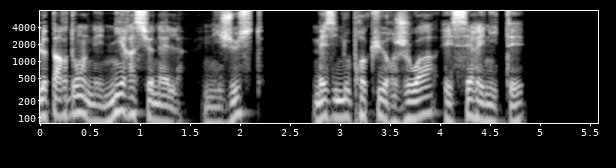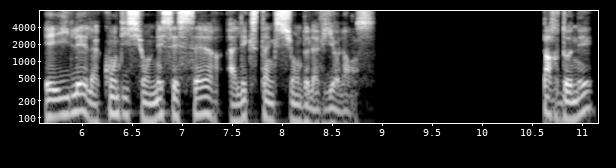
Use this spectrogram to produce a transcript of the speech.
Le pardon n'est ni rationnel ni juste, mais il nous procure joie et sérénité, et il est la condition nécessaire à l'extinction de la violence. Pardonner,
